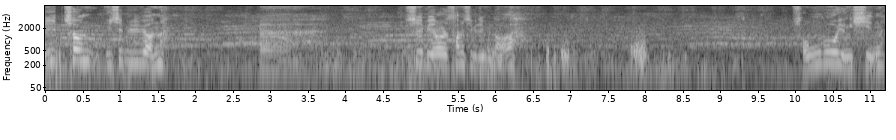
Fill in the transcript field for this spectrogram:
2021년 12월 30일입니다. 송구영신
